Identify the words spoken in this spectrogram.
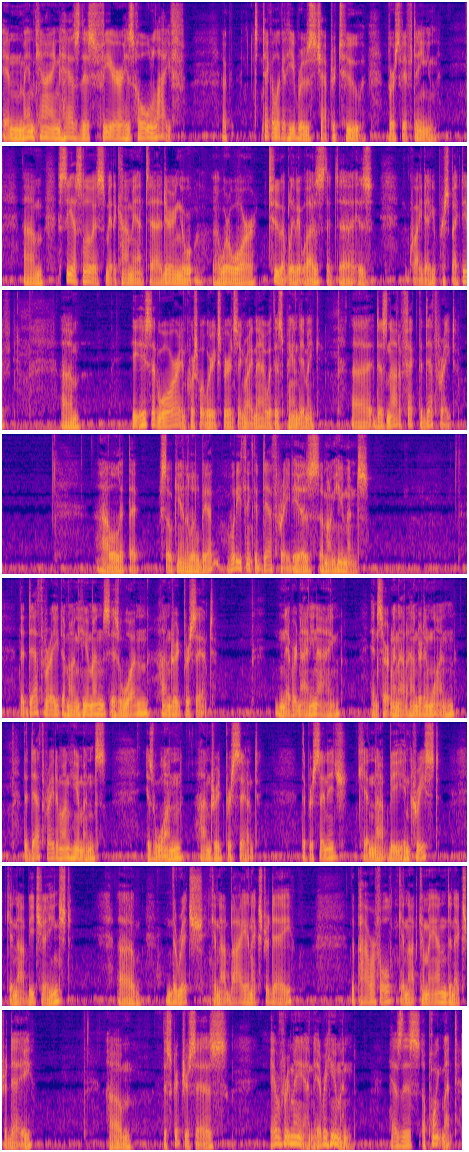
And mankind has this fear his whole life. Take a look at Hebrews chapter 2, verse 15. Um, C.S. Lewis made a comment uh, during uh, World War II, I believe it was, that uh, is quite a perspective. Um, he, he said war, and of course, what we're experiencing right now with this pandemic, uh, does not affect the death rate. I'll let that soak in a little bit. What do you think the death rate is among humans? The death rate among humans is 100%. Never 99, and certainly not 101. The death rate among humans is 100%. The percentage cannot be increased, cannot be changed. Um, the rich cannot buy an extra day. The powerful cannot command an extra day. Um, the scripture says every man, every human has this appointment.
